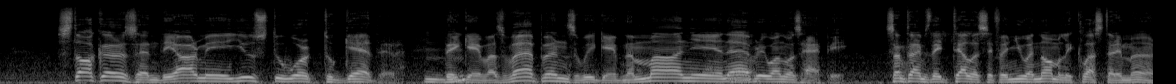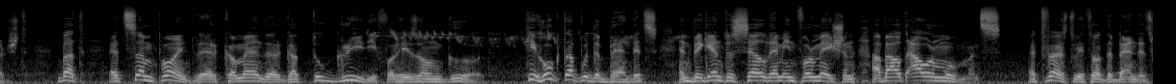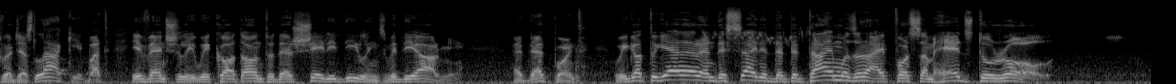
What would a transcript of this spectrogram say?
Stalkers and the army used to work together. They Mhm. gave us weapons, we gave them money, and Yeah. everyone was happy. Sometimes they'd tell us if a new anomaly cluster emerged. But at some point, their commander got too greedy for his own good. He hooked up with the bandits and began to sell them information about our movements. At first, we thought the bandits were just lucky, but eventually we caught on to their shady dealings with the army. At that point, we got together and decided that the time was ripe for some heads to roll.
